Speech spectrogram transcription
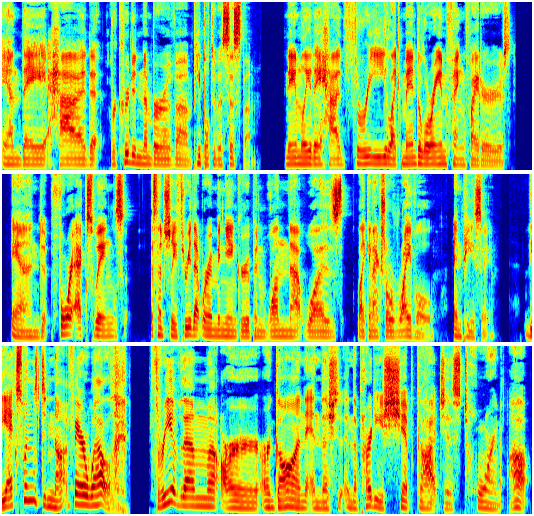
and they had recruited a number of um, people to assist them. Namely, they had three like Mandalorian Fang fighters and four X-wings, essentially three that were a minion group and one that was like an actual rival NPC. The X-wings did not fare well. three of them are are gone, and the sh- and the party's ship got just torn up.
